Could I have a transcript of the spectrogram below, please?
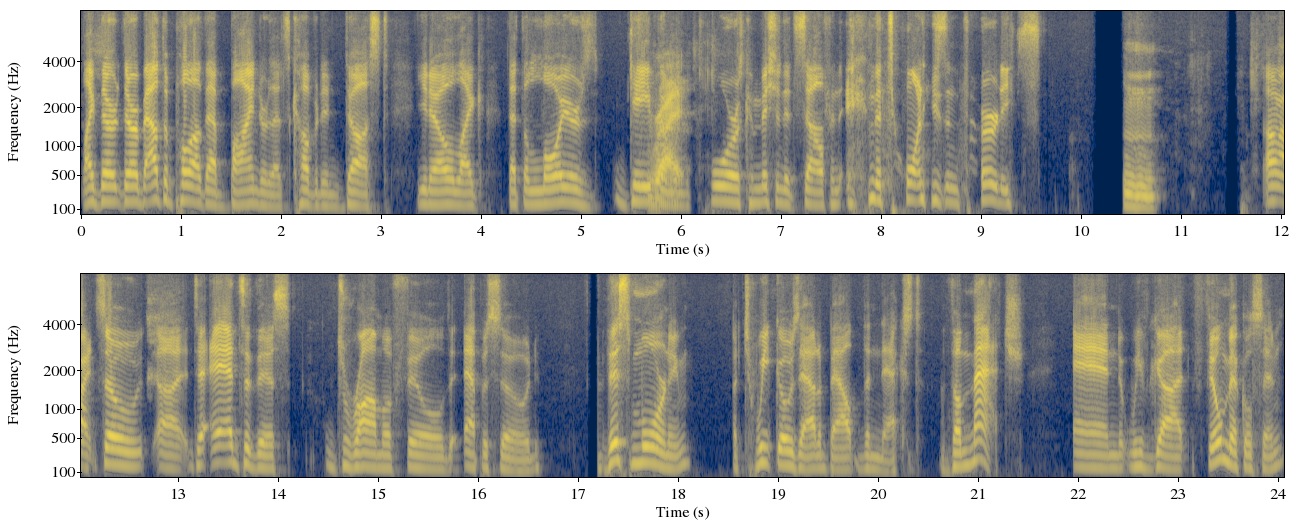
like they're they're about to pull out that binder that's covered in dust, you know, like that the lawyers gave them Right. when the tour commissioned itself in, in the 20s and 30s. Mhm. All right, so uh, to add to this drama-filled episode, this morning a tweet goes out about the next the match, and we've got Phil Mickelson,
